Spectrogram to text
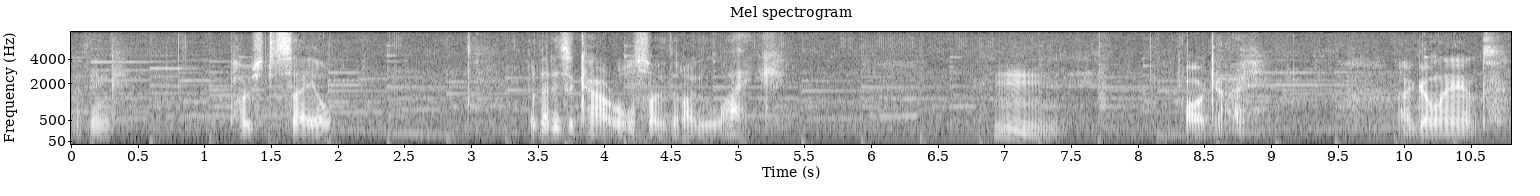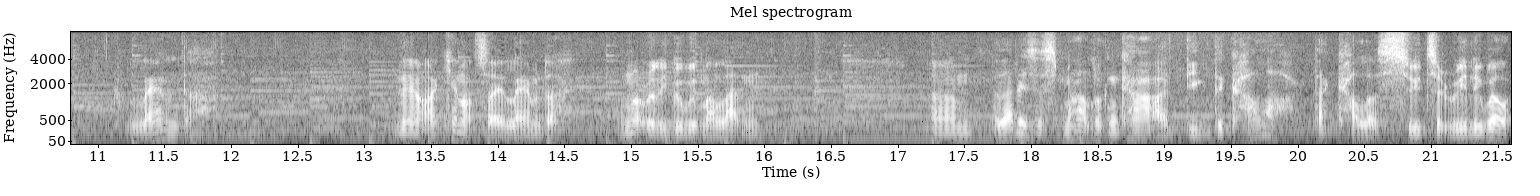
I think, post sale. But that is a car also that I like. Hmm. Okay. A Galant Lambda. Now I cannot say Lambda. I'm not really good with my Latin. Um, but that is a smart looking car. I dig the colour. That colour suits it really well.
